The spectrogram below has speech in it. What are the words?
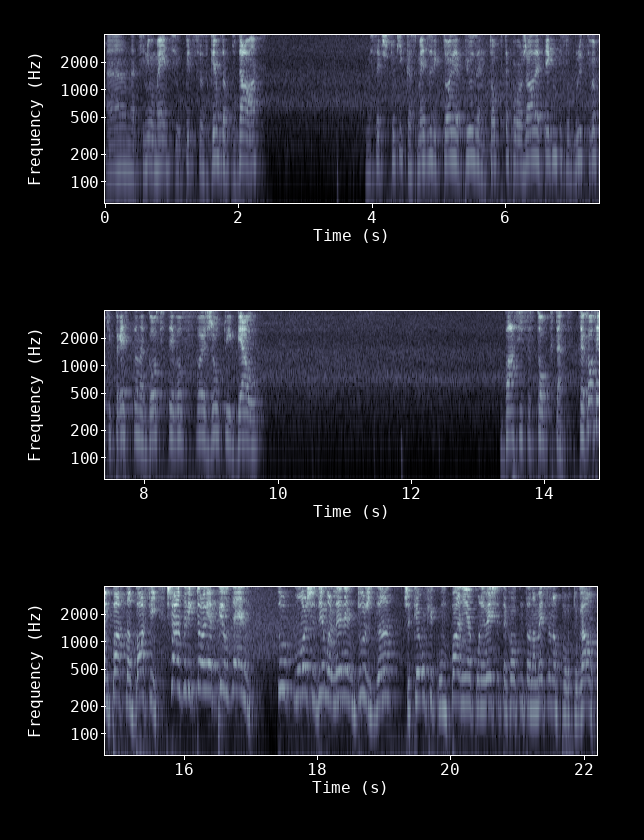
А, нацени умението си. Опита с гръб да подава. Мисля, че тук и късмет за Виктория Пилзен. Топката продължава да е в техните футболисти въпки пресата на гостите в жълто и бяло. Баси с топката. Страхотен пас на Баси. Шанс за Виктория Пилзен! Тук можеше да има леден душ за Чакъров и компания, ако не беше страхотната намеса на Португал.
